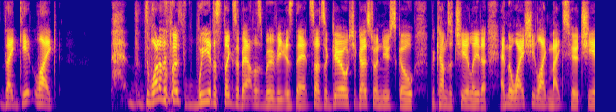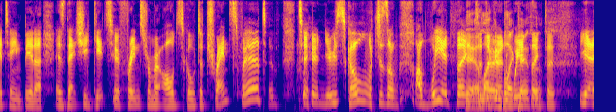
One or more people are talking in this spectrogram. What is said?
they get like one of the most weirdest things about this movie is that so it's a girl she goes to a new school becomes a cheerleader and the way she like makes her cheer team better is that she gets her friends from her old school to transfer to, to her new school which is a, a weird thing Yeah, to like do and a weird Panther. thing to yeah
